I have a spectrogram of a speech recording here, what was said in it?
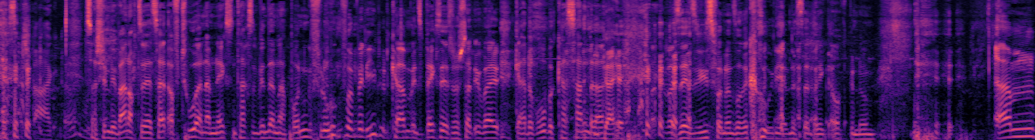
Das ist stark. Das war schön, wir waren auch zu der Zeit auf Tour und am nächsten Tag sind wir dann nach Bonn geflogen von Berlin und kamen ins Backstage und stand überall Garderobe Cassandra. Geil. War, war sehr süß von unserer Crew, die haben das dann direkt aufgenommen. ähm,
